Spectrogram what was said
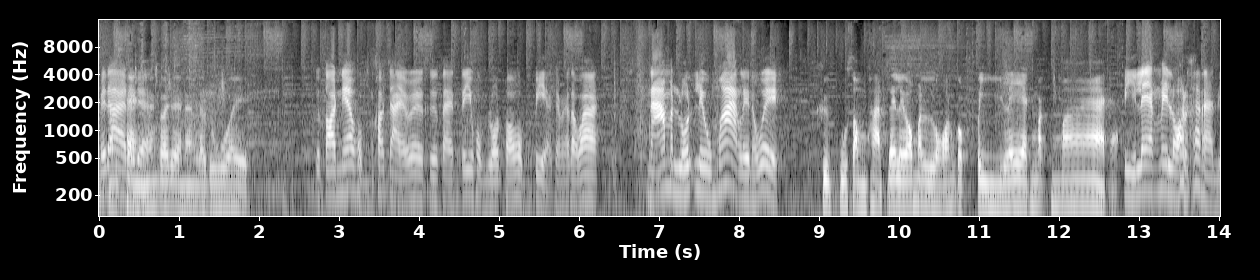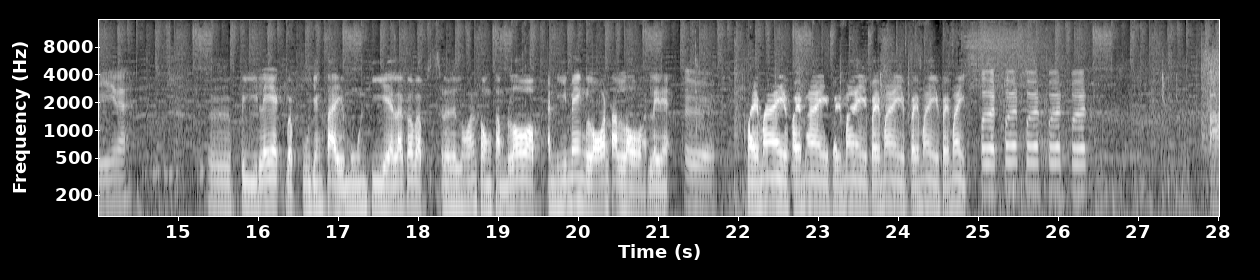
ไม่ได้น้ำเลแข็ยงเนี่ย มันก็จะนั้นแล้วด้วย คือตอนเนี้ยผมเข้าใจเว้ยคือแซนตี้ผมลดเพราะผมเปียกใช่ไหมแต่ว่า น้ำมันลดเร็วมากเลยนะเว้ย คือกูสัมผัสได้เลยว่ามันร้อนกว่าปีแรกมากๆอะ ปีแรกไม่ร้อนขนาดนี้นะ เออปีแรกแบบกูยังใส่มูลเทียร์แล้วก็แบบเออร้อนสองสามรอบ อันนี้แม่งร้อนตลอดเลยเนี่ยเออ ไฟไหม้ไฟไหม้ไฟไหม้ไฟไหม้ไฟไหม้ไฟไหม้เปิดเปิดเปิดเปิดเปิดอ่า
